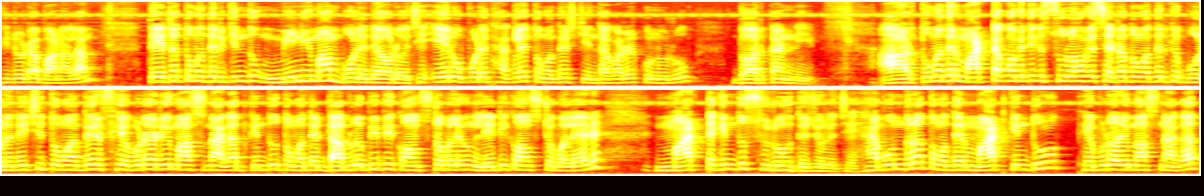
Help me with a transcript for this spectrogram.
ভিডিওটা বানালাম। তো এটা তোমাদের কিন্তু মিনিমাম বলে দেওয়া রয়েছে। এর ওপরে থাকলে তোমাদের চিন্তা করার কোনো রূপ দরকার নেই। আর তোমাদের মাঠটা কবে থেকে শুরু হবে সেটা তোমাদেরকে বলে দিচ্ছি। তোমাদের ফেব্রুয়ারি মাস নাগাদ কিন্তু তোমাদের ডাব্লিউবিপি কনস্টেবল এবং লেডি কনস্টেবলের মাঠটা কিন্তু শুরু হতে চলেছে। হ্যাঁ বন্ধুরা, তোমাদের মাঠ কিন্তু ফেব্রুয়ারি মাস নাগাদ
